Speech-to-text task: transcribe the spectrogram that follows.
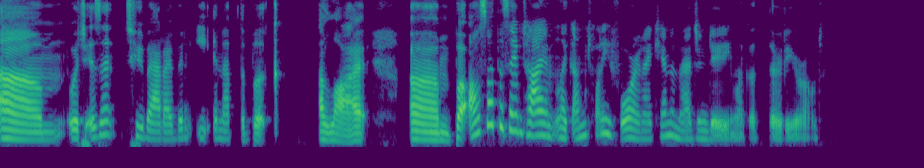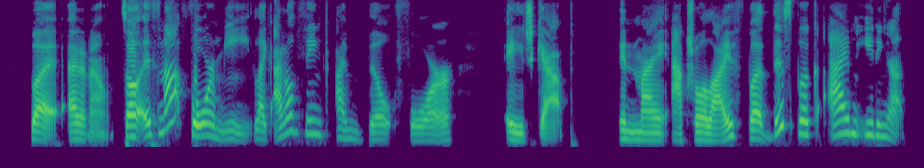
Um which isn't too bad. I've been eating up the book a lot. Um but also at the same time like I'm 24 and I can't imagine dating like a 30-year-old. But I don't know. So it's not for me. Like I don't think I'm built for age gap in my actual life, but this book I'm eating up.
